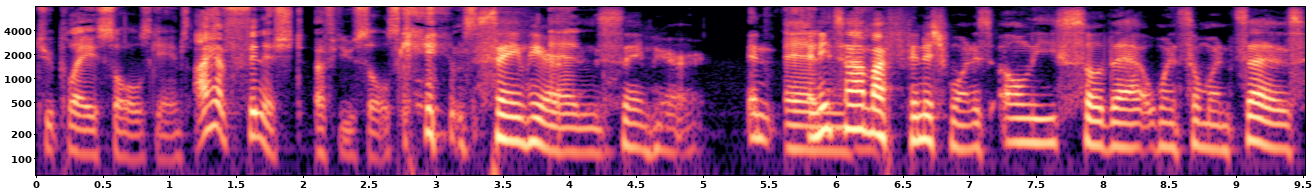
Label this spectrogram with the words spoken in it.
to play Souls games. I have finished a few Souls games. Same here. And- same here. And, and- anytime I finish one, it's only so that when someone says,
